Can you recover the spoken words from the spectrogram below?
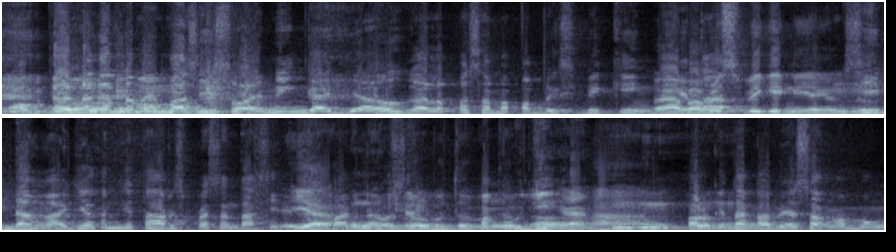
mau betul. Karena kan namanya mahasiswa ini nggak jauh nggak lepas sama public speaking. Nah, public speaking, iya, betul. Sidang aja kan kita harus presentasi di Iya, depan benar, dosen betul, betul, betul. penguji kan. Ah, ah. Kalau kita nggak biasa ngomong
